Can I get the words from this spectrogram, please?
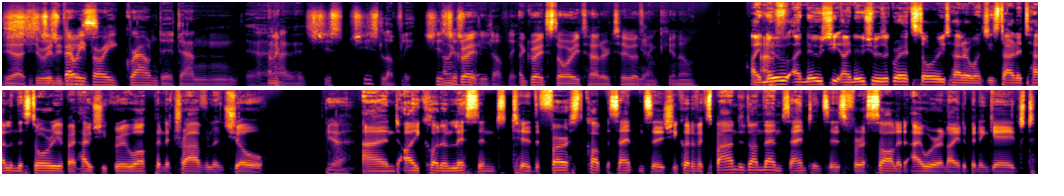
yeah. she's she really just very, does. very grounded, and, uh, And a- and it's just she's lovely. She's a just great- really lovely. a great storyteller too. I Yeah. think you know. I And knew f- I knew she I knew she was a great storyteller when she started telling the story about how she grew up in a traveling show. Yeah, And I could have listened to the first couple of sentences. She could have expanded on them sentences for a solid hour and I'd have been engaged.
